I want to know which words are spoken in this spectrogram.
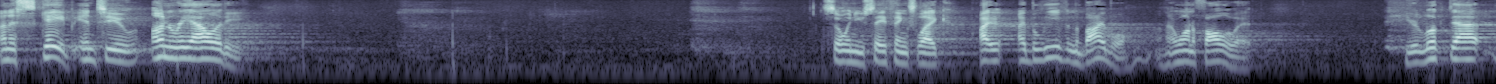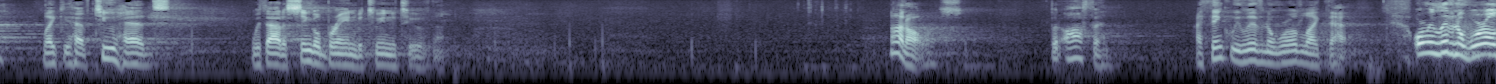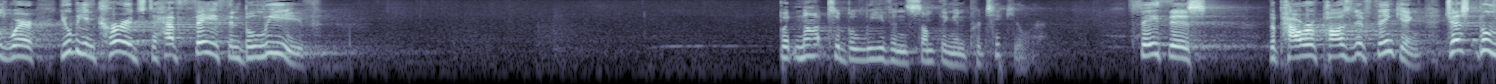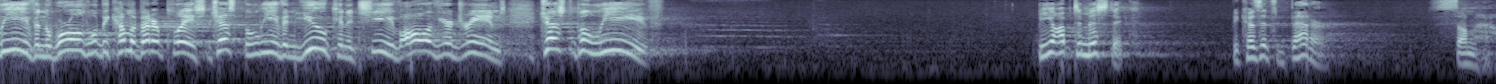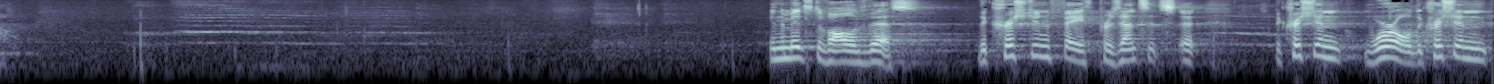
an escape into unreality. So when you say things like, I, I believe in the Bible and I want to follow it, you're looked at like you have two heads without a single brain between the two of them. Not always but often. I think we live in a world like that. Or we live in a world where you'll be encouraged to have faith and believe, but not to believe in something in particular. Faith is the power of positive thinking. Just believe and the world will become a better place. Just believe and you can achieve all of your dreams. Just believe Be optimistic because it's better somehow. In the midst of all of this, the Christian faith presents its, uh, the Christian world, the Christian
